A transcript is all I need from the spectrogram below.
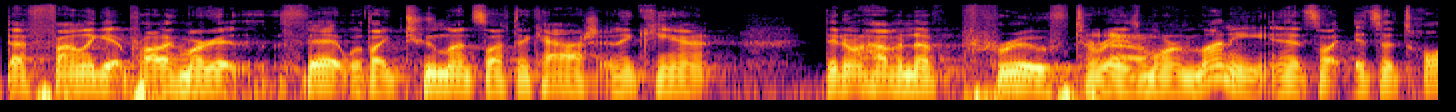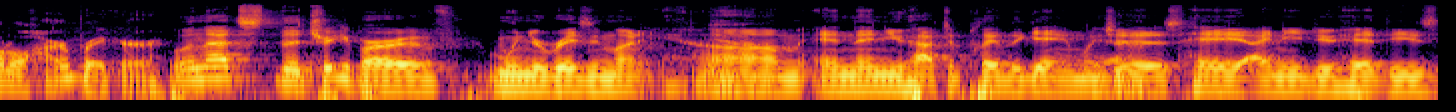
that finally get product market fit with like two months left of cash, and they can't. They don't have enough proof to raise No. more money, and it's like it's a total heartbreaker. Well, and that's the tricky part of when you're raising money. Um, and then you have to play the game, which Yeah. is, hey, I need to hit these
